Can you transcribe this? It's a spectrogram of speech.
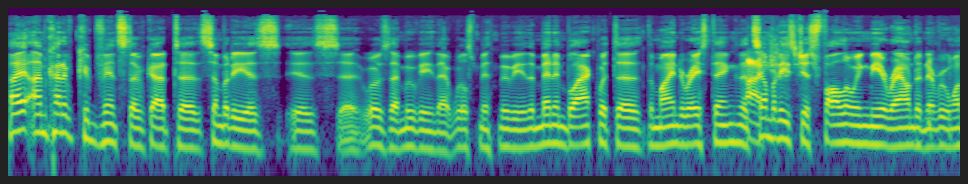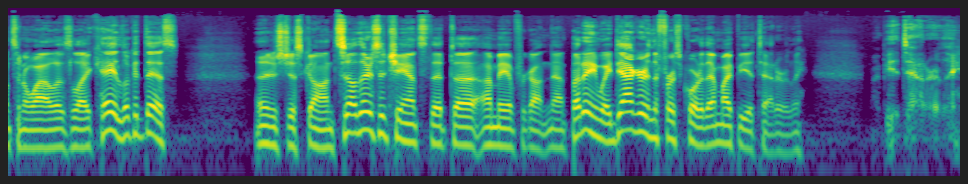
I, I'm kind of convinced I've got uh, somebody is is uh, what was that movie that Will Smith movie the Men in Black with the the mind erase thing that I- somebody's just following me around and every once in a while is like hey look at this and it's just gone. So there's a chance that uh, I may have forgotten that. But anyway, dagger in the first quarter that might be a tad early. Might be a tad early.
